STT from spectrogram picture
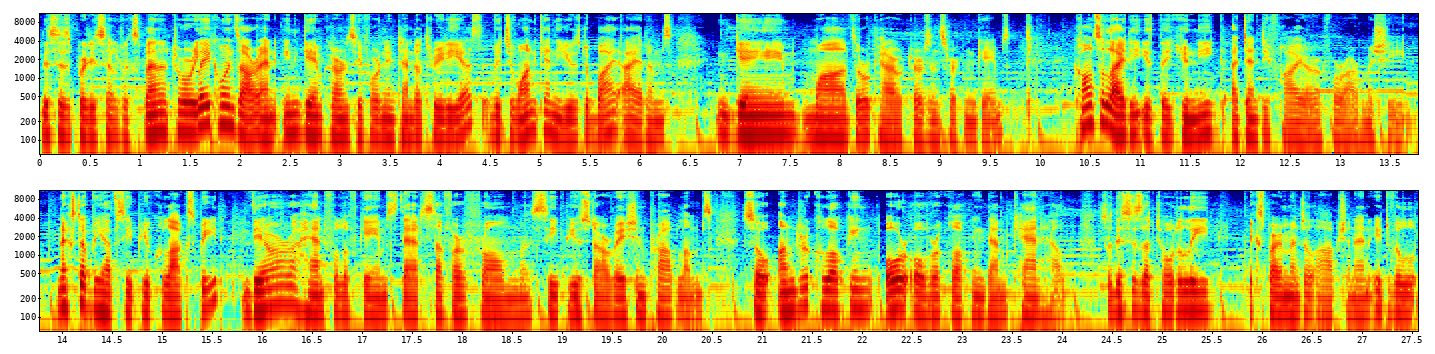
This is pretty self-explanatory. Playcoins are an in-game currency for Nintendo 3DS, which one can use to buy items, game, mods, or characters in certain games. Console ID is the unique identifier for our machine. Next up we have CPU clock speed. There are a handful of games that suffer from CPU starvation problems, so underclocking or overclocking them can help. So this is a totally experimental option and it will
